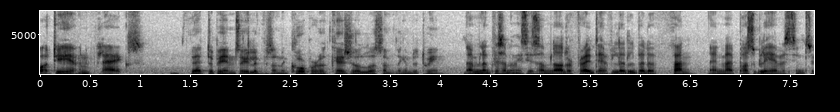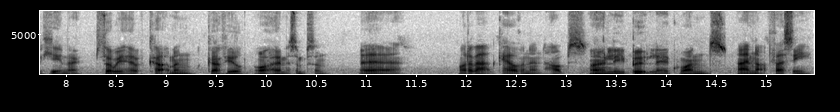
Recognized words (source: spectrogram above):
What do you have in flags? That depends. Are you looking for something corporate or casual or something in between? I'm looking for something that says I'm not afraid to have a little bit of fun and might possibly have a sense of humour. So we have Cartman, Garfield, or Homer Simpson. Uh, what about Calvin and Hobbes? Only bootleg ones. I'm not fussy.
